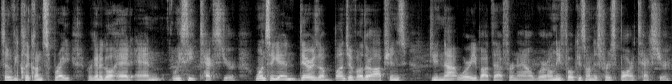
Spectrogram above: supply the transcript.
So if we click on sprite we're going to go ahead and we see texture. Once again there's a bunch of other options. Do not worry about that for now. We're only focused on this first bar texture.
